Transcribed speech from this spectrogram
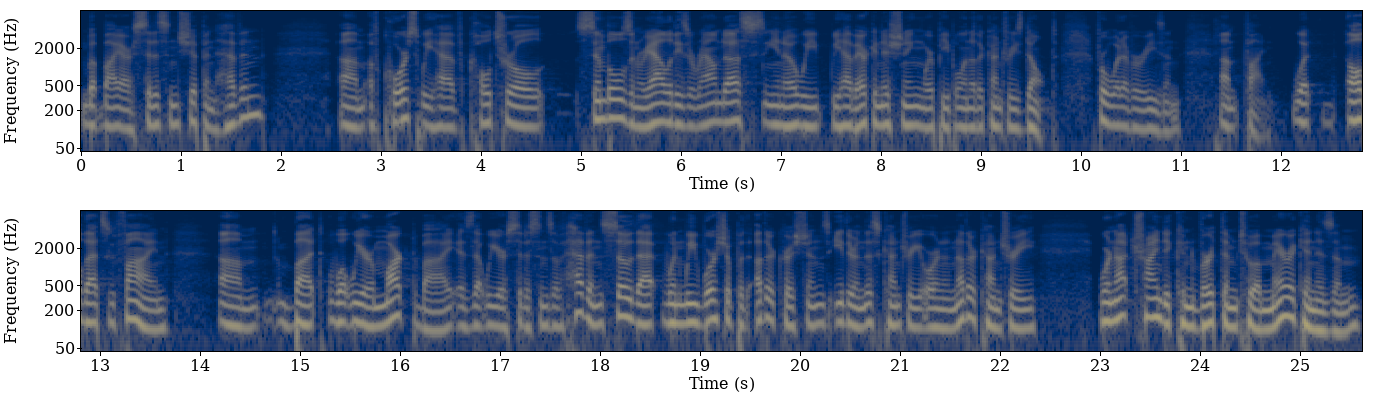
but by our citizenship in heaven. Um, of course, we have cultural symbols and realities around us. You know, we, we have air conditioning where people in other countries don't, for whatever reason. Um, fine. What all that's fine. Um, but what we are marked by is that we are citizens of heaven, so that when we worship with other Christians, either in this country or in another country, we're not trying to convert them to Americanism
